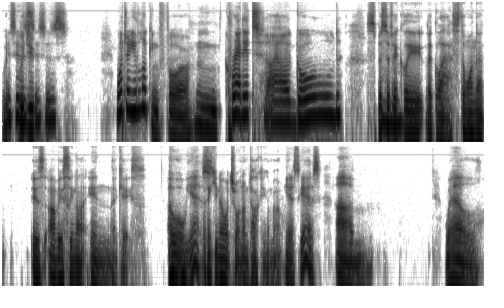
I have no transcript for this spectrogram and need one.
Would, this is would you this is. What are you looking for? Hmm, credit, uh, gold. specifically the glass, the one that is obviously not in the case? Oh, yes. I think you know which one I'm talking about. Yes, yes. Um. Well,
